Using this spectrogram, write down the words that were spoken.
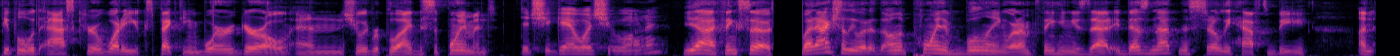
people would ask her, "What are you expecting, boy or girl?" And she would reply, "Disappointment." Did she get what she wanted? Yeah, I think so. But actually, what, on the point of bullying, what I'm thinking is that it does not necessarily have to be an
